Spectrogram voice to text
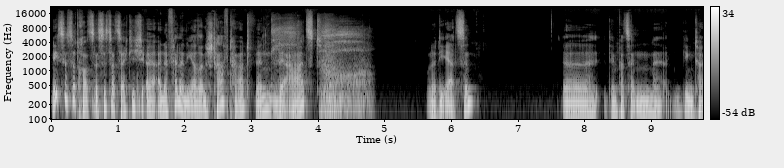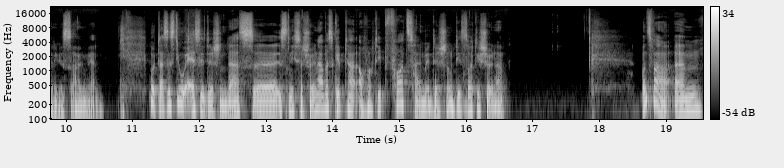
Nichtsdestotrotz, es ist tatsächlich äh, eine Felony, also eine Straftat, wenn der Arzt oder die Ärztin äh, dem Patienten Gegenteiliges sagen werden. Gut, das ist die US Edition. Das äh, ist nicht so schön, aber es gibt halt auch noch die Pforzheim Edition und die ist deutlich schöner. Und zwar, ähm,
